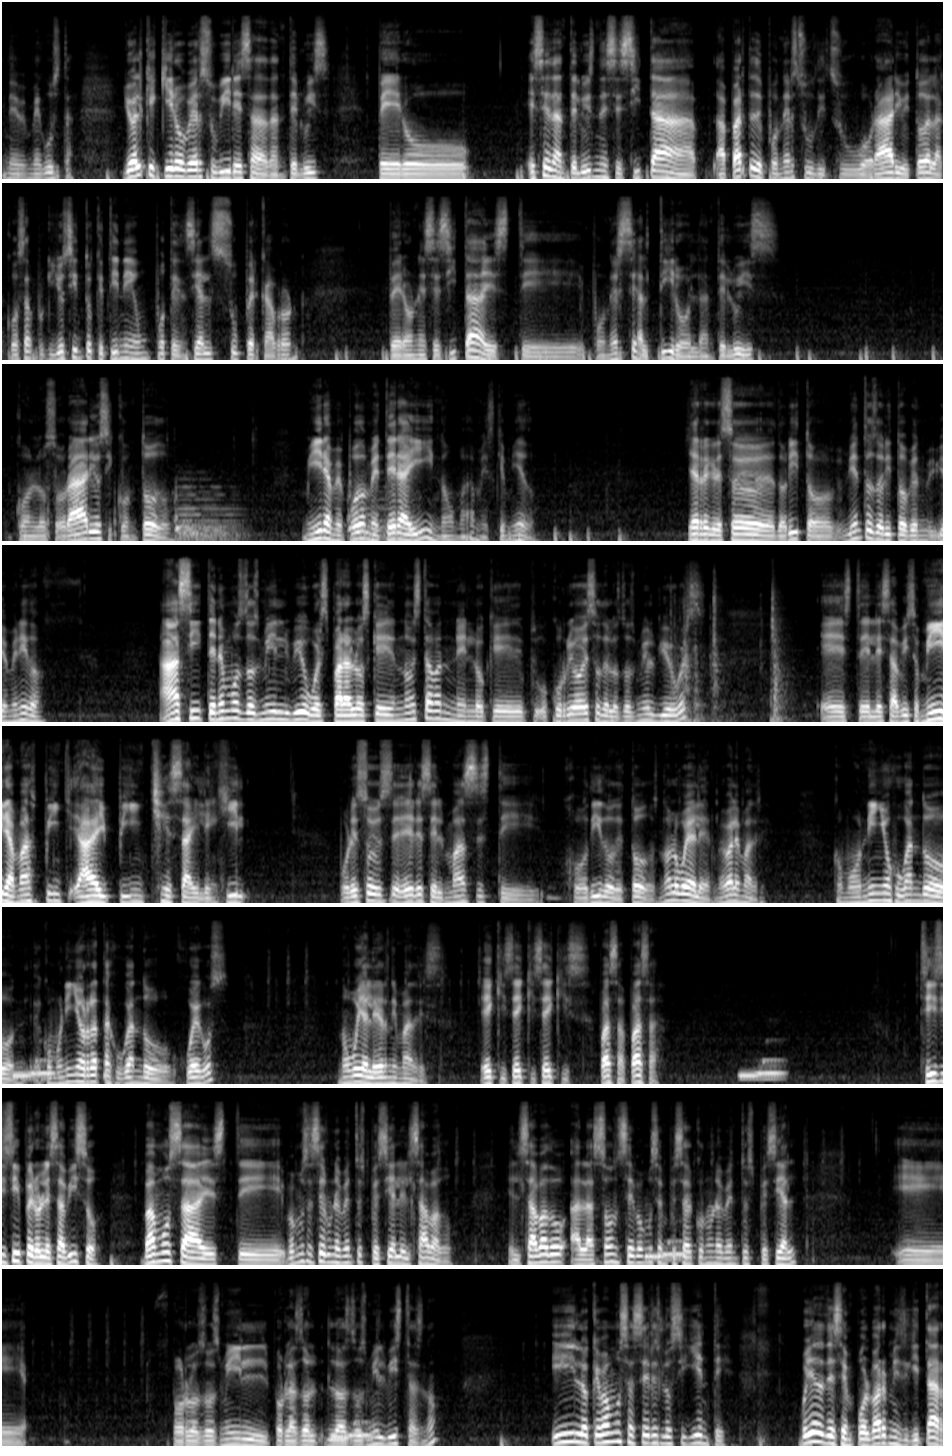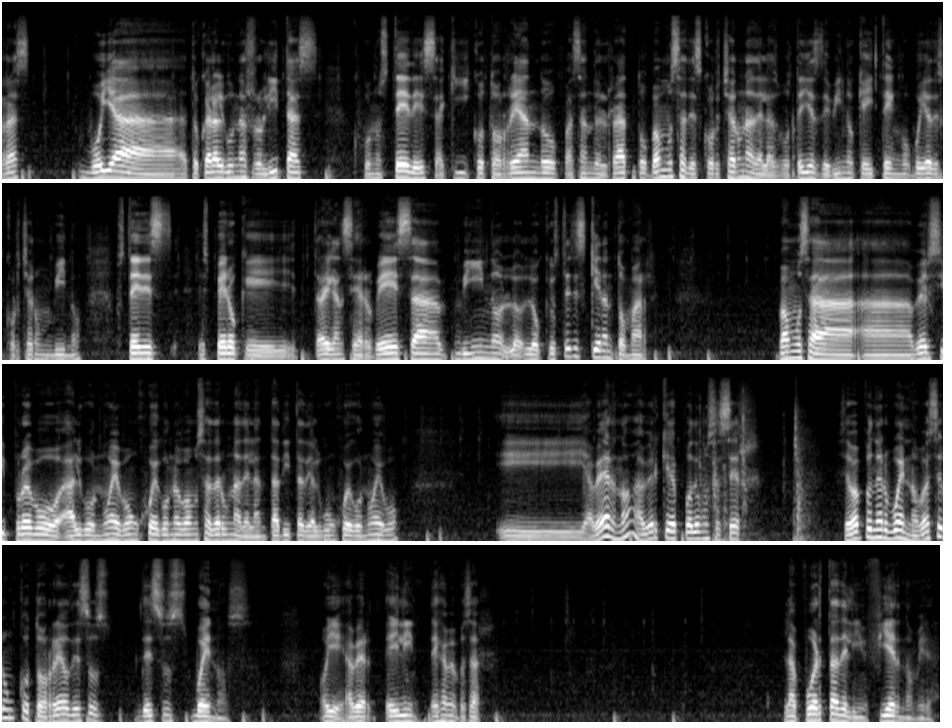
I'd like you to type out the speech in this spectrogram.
me, me gusta. Yo al que quiero ver subir es a Dante Luis, pero ese Dante Luis necesita, aparte de poner su, su, horario y toda la cosa, porque yo siento que tiene un potencial súper cabrón, pero necesita este ponerse al tiro el Dante Luis. Con los horarios y con todo. Mira, me puedo meter ahí. No mames, qué miedo. Ya regresó Dorito. Vientos Dorito, bienvenido. Ah, sí, tenemos 2000 viewers. Para los que no estaban en lo que ocurrió eso de los 2000 viewers. Este, les aviso. Mira, más pinche. Ay, pinche Silent Hill. Por eso eres el más, este, jodido de todos. No lo voy a leer, me vale madre. Como niño jugando, como niño rata jugando juegos. No voy a leer ni madres. X, X, X. Pasa, pasa. Sí, sí, sí, pero les aviso. Vamos a este, vamos a hacer un evento especial el sábado. El sábado a las 11 vamos a empezar con un evento especial. Eh, por los 2000, por las, las 2000 vistas, ¿no? Y lo que vamos a hacer es lo siguiente. Voy a desempolvar mis guitarras voy a tocar algunas rolitas con ustedes aquí cotorreando, pasando el rato. Vamos a descorchar una de las botellas de vino que ahí tengo. Voy a descorchar un vino. Ustedes espero que traigan cerveza, vino, lo, que ustedes quieran tomar. Vamos a, a, ver si pruebo algo nuevo, un juego nuevo. Vamos a dar una adelantadita de algún juego nuevo. Y a ver, ¿no? A ver qué podemos hacer. Se va a poner bueno, va a ser un cotorreo de esos, de esos buenos. Oye, a ver, Eileen, déjame pasar. La puerta del infierno, mira.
